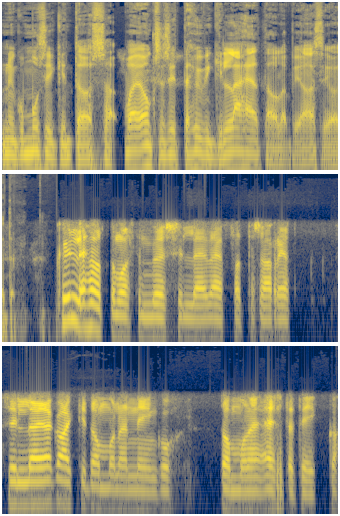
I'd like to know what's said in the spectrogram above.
niin kuin musiikin teossa, vai onko se sitten hyvinkin läheltä olevia asioita? Kyllä ehdottomasti myös silleen leffat ja sarjat. Silleen ja kaikki tommonen niinku, tommonen estetiikka.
